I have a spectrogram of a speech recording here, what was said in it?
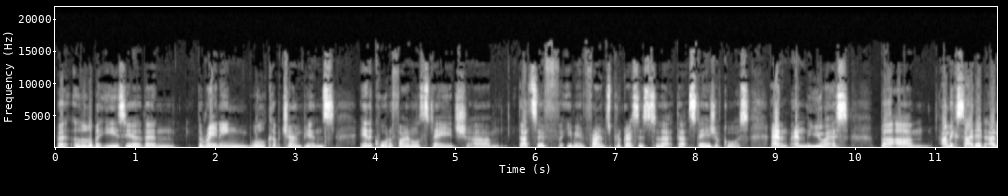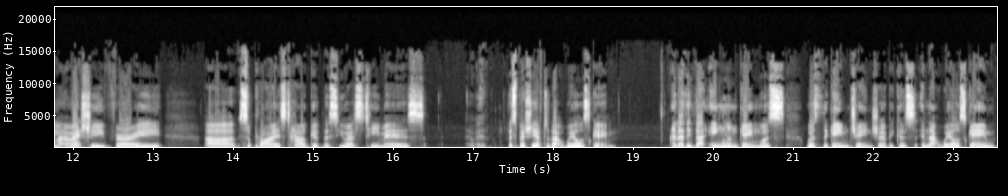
but a little bit easier than the reigning World Cup champions in a quarterfinal stage. Um, that's if I mean France progresses to that that stage, of course, and and the US. But um, I'm excited. I'm, I'm actually very uh, surprised how good this US team is, especially after that Wales game. And I think that England game was was the game changer because in that Wales game,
